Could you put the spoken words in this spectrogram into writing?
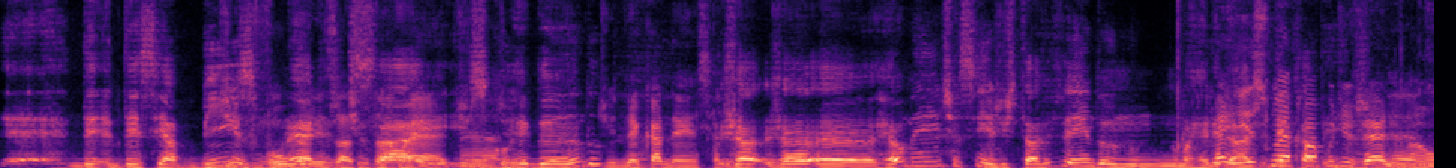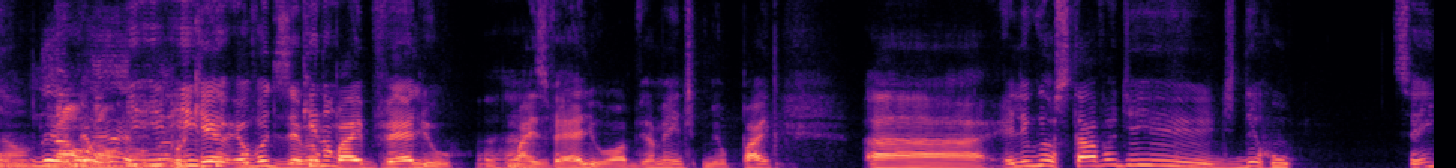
é, de- desse abismo né, que a gente vai é, de- escorregando. De decadência. né? Já, já é, realmente, assim, a gente está vivendo num- numa realidade É, isso não é papo de decadente. velho, É, não. não. Não, Não, não. é, E- é. Porque eu vou dizer, meu não- pai velho, Uhum. mais velho, obviamente, meu pai, ah, ele gostava de, de The Who, Sim.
